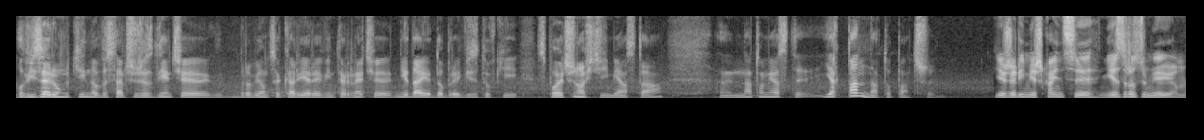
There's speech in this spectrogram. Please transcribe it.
o wizerunki. No wystarczy, że zdjęcie robiące karierę w internecie nie daje dobrej wizytówki społeczności miasta. Natomiast jak pan na to patrzy? Jeżeli mieszkańcy nie zrozumieją,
